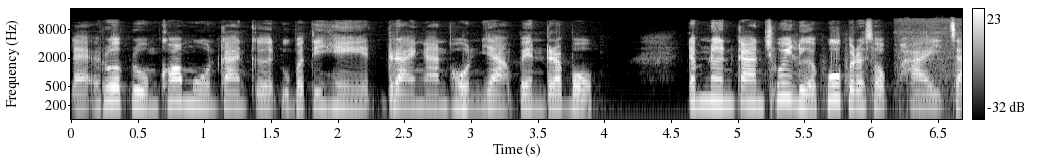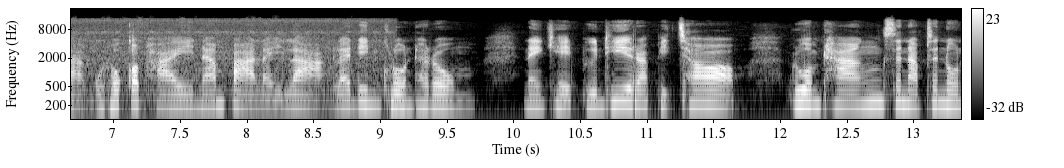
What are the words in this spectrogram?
และรวบรวมข้อมูลการเกิดอุบัติเหตุ รายงานผลอย่างเป็นระบบ ดำเนินการช่วยเหลือผู้ประสบภัยจากอุทกภัยน้ำป่าไหลหลากและดินโคลนถล่มในเขตพื้นที่รับผิดชอบ รวมทั้งสนับสนุน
